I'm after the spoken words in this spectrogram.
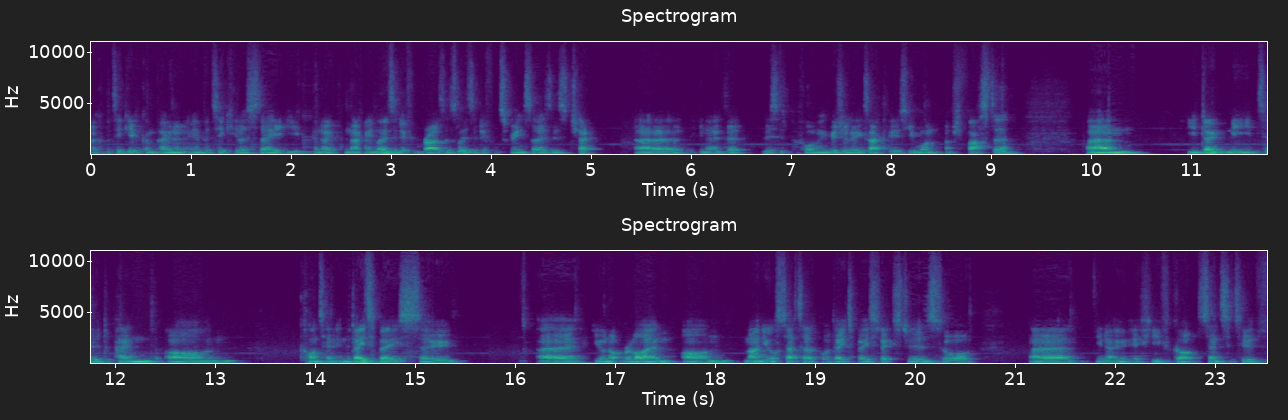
a particular component in a particular state. You can open that in loads of different browsers, loads of different screen sizes, check uh, you know that this is performing visually exactly as you want, much faster. Um, you don't need to depend on content in the database, so uh, you're not reliant on manual setup or database fixtures or uh, you know, if you've got sensitive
